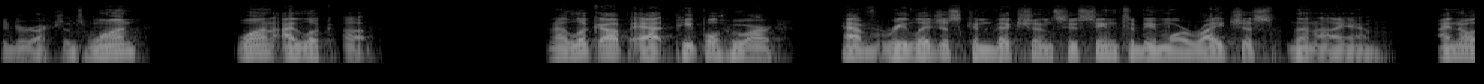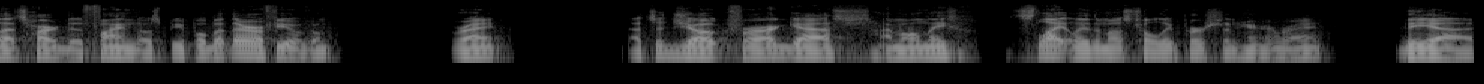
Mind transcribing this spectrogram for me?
two directions. One, one, I look up and I look up at people who are have religious convictions who seem to be more righteous than I am. I know that's hard to find those people, but there are a few of them, right? That's a joke for our guests. I'm only slightly the most holy person here, right? The uh,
